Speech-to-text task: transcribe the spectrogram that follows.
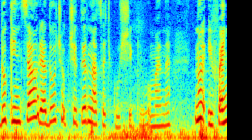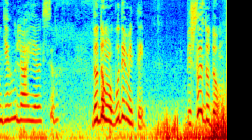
До кінця рядочок 14 кущиків у мене. Ну і Фенді гуляє ось. Додому будемо йти. Пішли додому,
